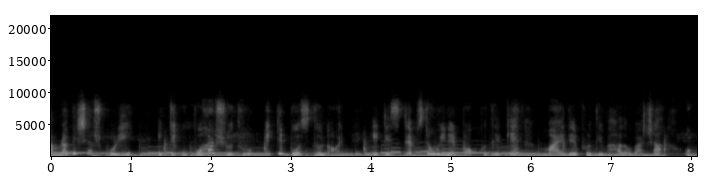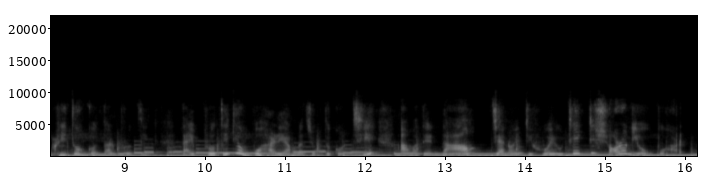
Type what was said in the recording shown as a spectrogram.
আমরা বিশ্বাস করি একটি উপহার শুধু একটি বস্তু নয়, এটি স্টেপস টু উইনের পক্ষ থেকে মায়েদের প্রতি ভালোবাসা ও কৃতজ্ঞতার প্রতীক। তাই প্রতিটি উপহারে আমরা যুক্ত করছি আমাদের নাম যেন এটি হয়ে ওঠে একটি স্মরণীয় উপহার।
